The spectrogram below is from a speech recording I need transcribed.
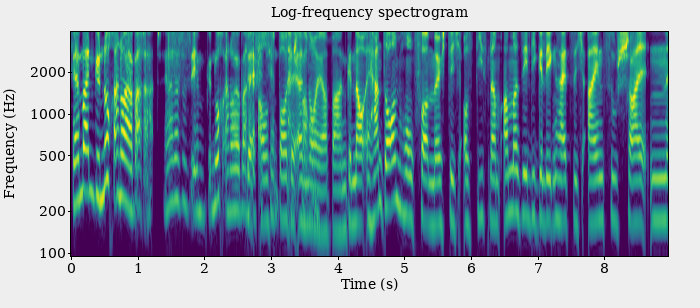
wenn man genug Erneuerbare hat. Ja, das ist eben genug Erneuerbare. Der Ausbau der Erneuerbaren. Genau. Herrn Dornhofer möchte ich aus Diesen am Ammersee die Gelegenheit, sich einzuschalten,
